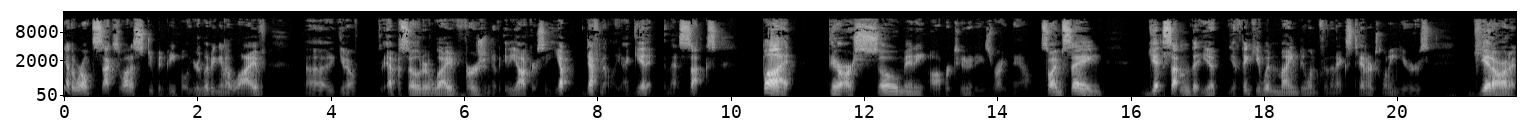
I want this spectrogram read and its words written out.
Yeah, the world sucks. A lot of stupid people. You're living in a live, uh, you know, episode or live version of Idiocracy. Yep, definitely. I get it, and that sucks. But there are so many opportunities right now. So I'm saying get something that you you think you wouldn't mind doing for the next 10 or 20 years. Get on it.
